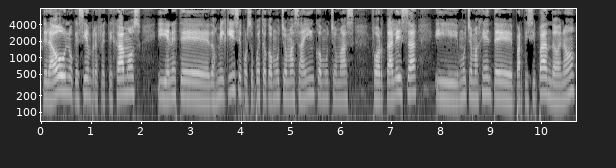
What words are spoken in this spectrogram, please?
de la ONU, que siempre festejamos, y en este 2015, por supuesto, con mucho más ahínco, mucho más fortaleza y mucha más gente participando, ¿no?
